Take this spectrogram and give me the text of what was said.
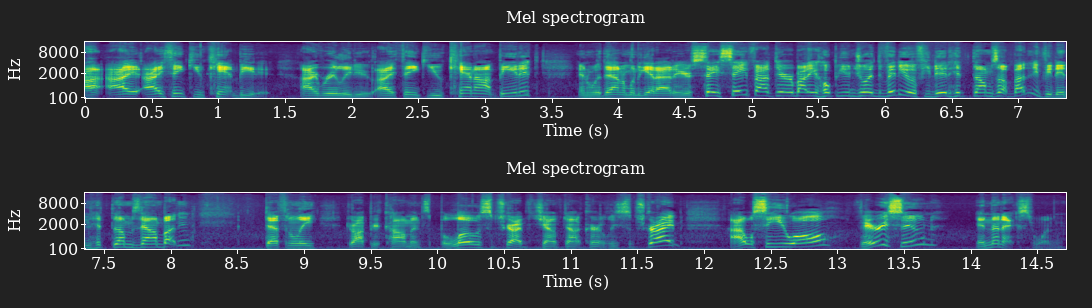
I, I, I think you can't beat it. I really do. I think you cannot beat it. And with that, I'm going to get out of here. Stay safe out there, everybody. Hope you enjoyed the video. If you did, hit the thumbs up button. If you didn't, hit the thumbs down button. definitely drop your comments below. Subscribe to the channel if not currently subscribed. I will see you all very soon in the next one.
